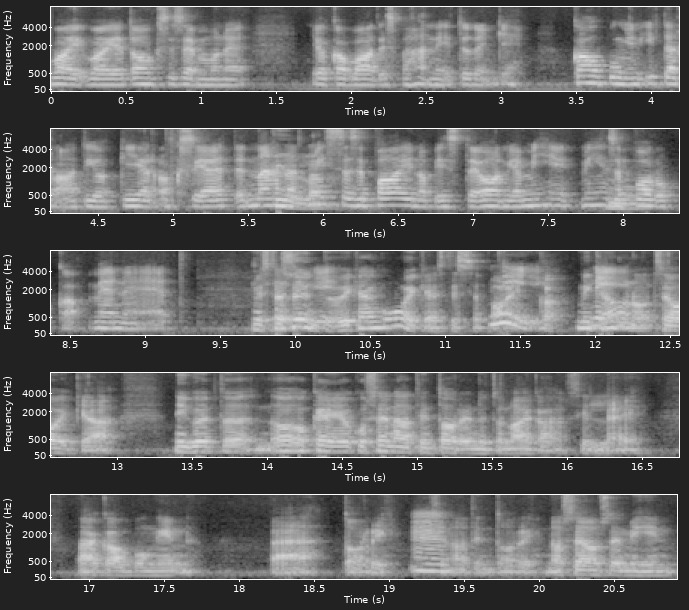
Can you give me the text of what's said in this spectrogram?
Vai, vai että onko se semmoinen, joka vaatisi vähän niitä jotenkin kaupungin iteraatiokierroksia, että et nähdään, että missä se painopiste on ja mihin, mihin se Mm. porukka menee. Et, Mistä Jotenkin- syntyy ikään kuin oikeasti se paikka. Niin, Mikä niin. on se oikea? Niin kuin, että no okei, joku Senaatin tori nyt on aika silleen pääkaupungin päätori, Mm. Senaatin tori. No se on se, mihin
